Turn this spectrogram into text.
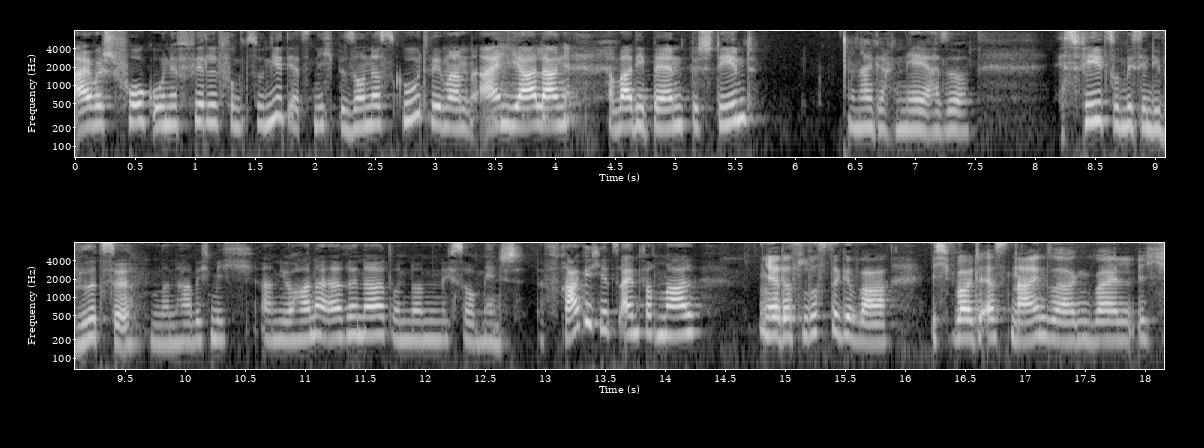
Irish Folk ohne Viertel funktioniert jetzt nicht besonders gut. Wir waren ein Jahr lang, war die Band bestehend. Und dann habe ich gedacht, nee, also es fehlt so ein bisschen die Würze. Und dann habe ich mich an Johanna erinnert und dann ich so, Mensch, da frage ich jetzt einfach mal, Ja, das Lustige war, ich wollte erst Nein sagen, weil ich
